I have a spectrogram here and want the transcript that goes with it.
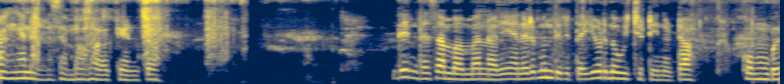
അങ്ങനെയുള്ള സംഭവങ്ങളൊക്കെ ഉണ്ട് ഇതെന്താ സംഭവം പറഞ്ഞാൽ ഞാനൊരു മുന്തിരിത്തൈ ഇവിടുന്ന് കുഴിച്ചിട്ടിരുന്നു കേട്ടോ കൊമ്പ്.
